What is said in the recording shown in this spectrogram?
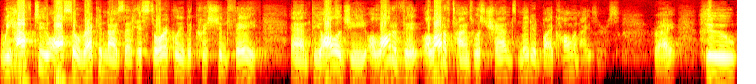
we have to also recognize that historically the Christian faith and theology, a lot of it, a lot of times was transmitted by colonizers, right? Who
